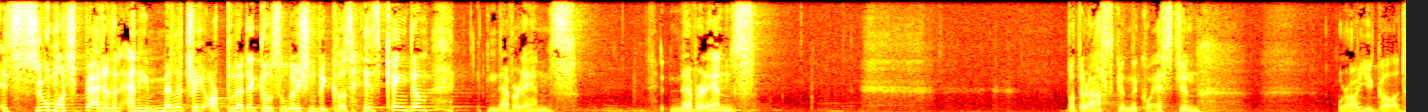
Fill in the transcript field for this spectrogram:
is so much better than any military or political solution because his kingdom, it never ends. It never ends. But they're asking the question where are you, God?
